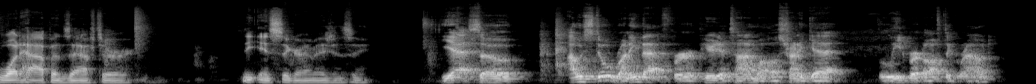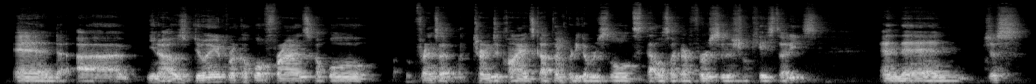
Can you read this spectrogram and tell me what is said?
what happens after the Instagram agency? Yeah, so I was still running that for a period of time while I was trying to get the Leadbird off the ground. And, uh, you know, I was doing it for a couple of friends, a couple of friends that like, turned to clients, got them pretty good results. That was like our first initial case studies. And then just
